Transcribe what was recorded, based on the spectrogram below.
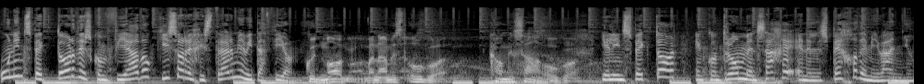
Un inspector desconfiado quiso registrar mi habitación. Guten Morgen, mein Name ist Ogur. Kommissar Ogur. Y el inspector encontró un mensaje en el espejo de mi baño.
